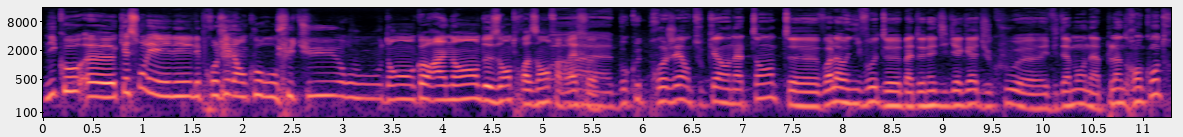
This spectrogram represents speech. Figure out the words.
Nico, euh, quels sont les, les- les projets là en cours ou futurs ou dans encore un an, deux ans, trois ans, enfin bref. euh, beaucoup de projets en tout cas en attente. Euh, voilà, au niveau de, bah, de Lady Gaga, du coup, évidemment, on a plein de rencontres.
